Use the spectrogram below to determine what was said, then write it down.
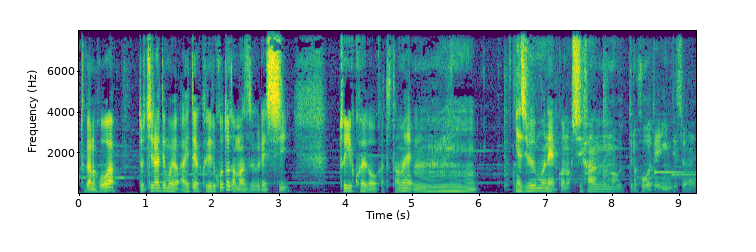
とかの方はどちらでもよ相手がくれることがまず嬉しい。という声が多かったためうーん。いや自分もねこの市販の売ってる方でいいんですよね。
